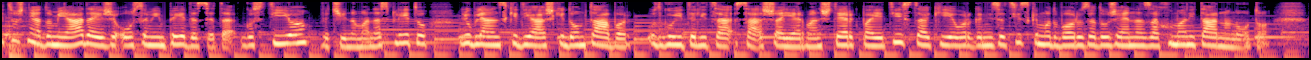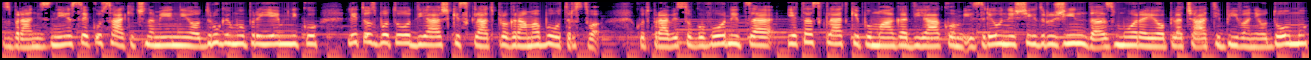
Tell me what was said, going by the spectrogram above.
Letošnja domijada je že 58. Gostijo, večinoma na spletu, Ljubljanski diaški dom Tabor. Vzgojiteljica Saša Jerman Šterk pa je tista, ki je v organizacijskem odboru zadolžena za humanitarno noto. Zbrani znesek vsakič namenijo drugemu prejemniku, letos bo to diaški sklad programa Botrstvo. Kot pravi sogovornica, je ta sklad, ki pomaga dijakom iz revnejših družin, da zmorejo plačati bivanje v domu,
